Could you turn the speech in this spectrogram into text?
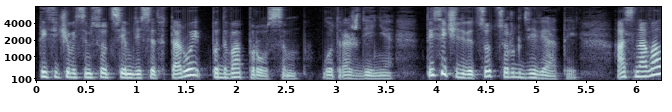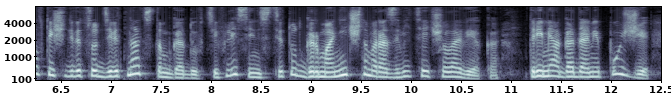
1872 под вопросом, год рождения, 1949. Основал в 1919 году в Тифлисе Институт гармоничного развития человека. Тремя годами позже –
